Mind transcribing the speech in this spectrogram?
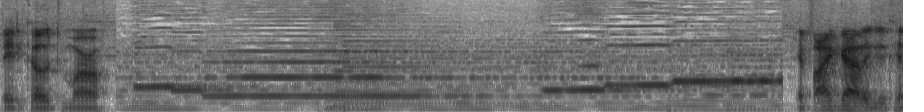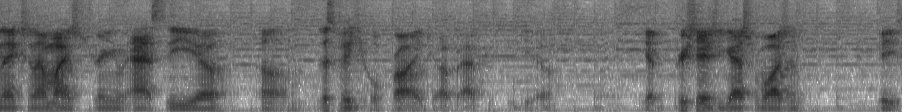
beta code tomorrow. If I got a good connection, I might stream at CEO. Um, this video will probably drop after CEO. Yep, appreciate you guys for watching. Peace.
